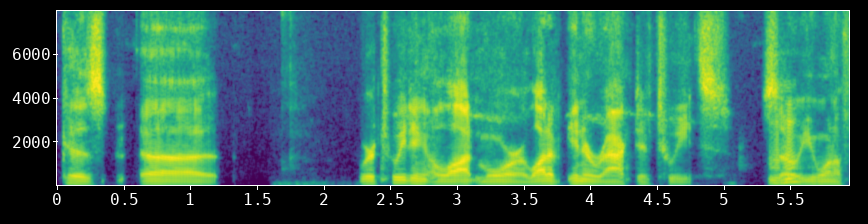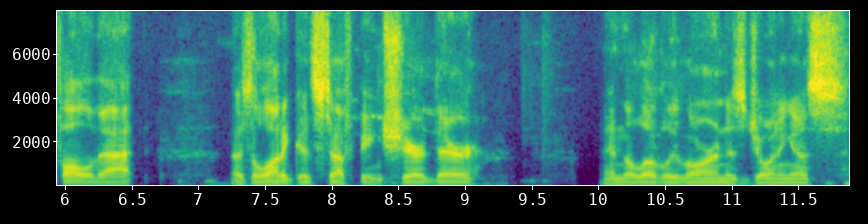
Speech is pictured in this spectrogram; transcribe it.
because uh, we're tweeting a lot more, a lot of interactive tweets. So you want to follow that. There's a lot of good stuff being shared there. And the lovely Lauren is joining us.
